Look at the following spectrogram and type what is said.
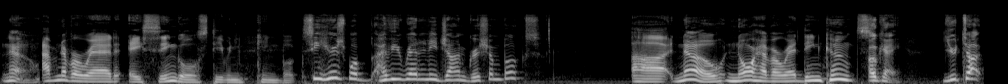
No, I've never read a single Stephen King book. See, here's what. Have you read any John Grisham books? Uh, no, nor have I read Dean Koontz. Okay, you talk.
